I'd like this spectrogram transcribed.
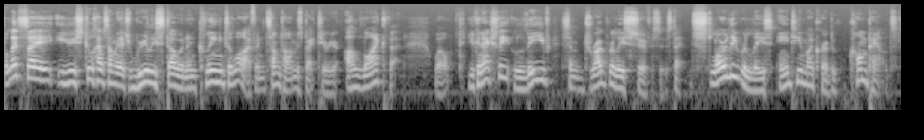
But let's say you still have something that's really stubborn and clinging to life, and sometimes bacteria are like that. Well, you can actually leave some drug release surfaces that slowly release antimicrobial compounds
